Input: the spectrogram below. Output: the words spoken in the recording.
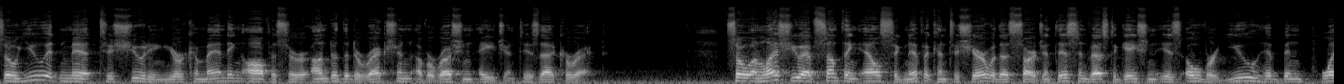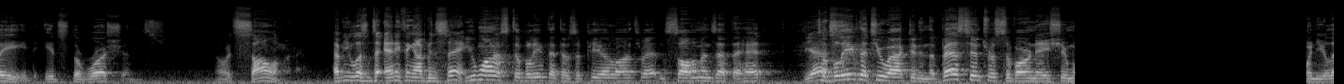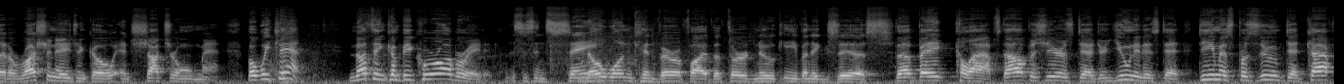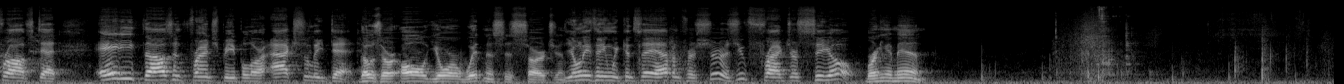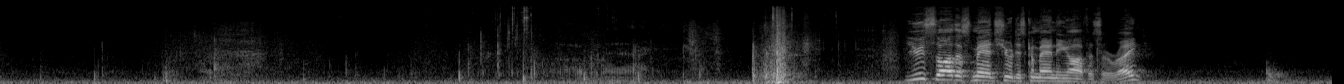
So you admit to shooting your commanding officer under the direction of a Russian agent, is that correct? So unless you have something else significant to share with us, Sergeant, this investigation is over. You have been played. It's the Russians. Oh, it's Solomon. Haven't you listened to anything I've been saying? You want us to believe that there's a PLR threat and Solomon's at the head? Yes. To believe that you acted in the best interests of our nation when you let a Russian agent go and shot your own man. But we can't. Nothing can be corroborated. This is insane. No one can verify the third nuke even exists. The bank collapsed. Al-Bashir's dead. Your unit is dead. Dima's presumed dead. Kaffarov's dead. 80,000 French people are actually dead. Those are all your witnesses, Sergeant. The only thing we can say happened for sure is you fragged your CO. Bring him in. You saw this man shoot his commanding officer, right?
